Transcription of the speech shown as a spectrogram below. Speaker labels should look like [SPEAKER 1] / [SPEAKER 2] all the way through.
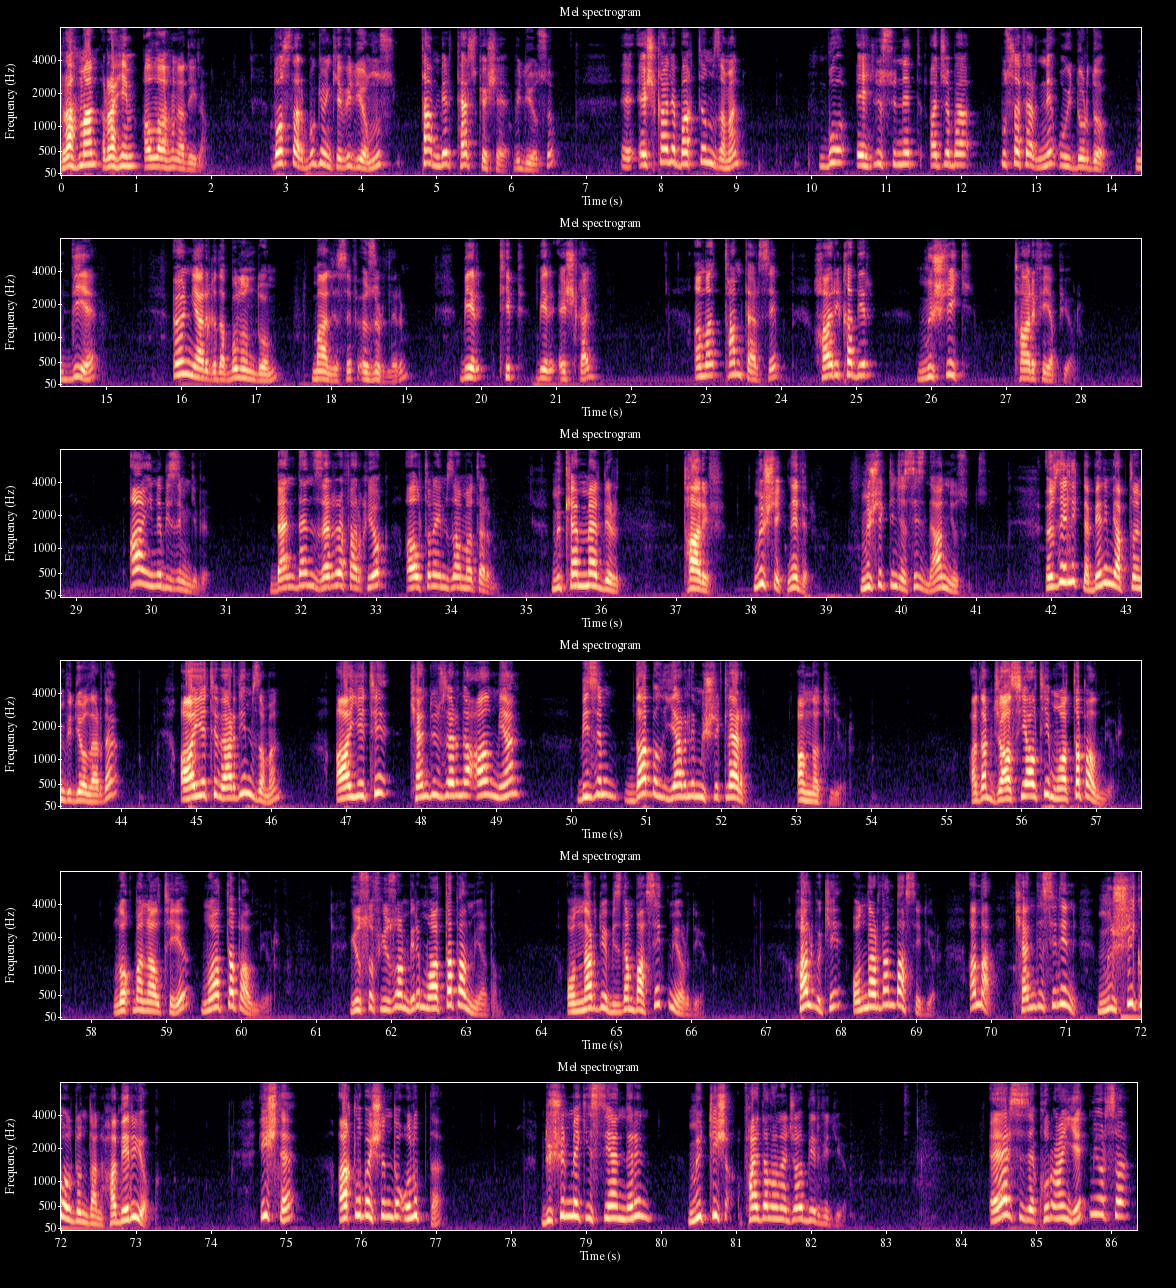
[SPEAKER 1] Rahman Rahim Allah'ın adıyla. Dostlar bugünkü videomuz tam bir ters köşe videosu. E, eşkale baktığım zaman bu ehli sünnet acaba bu sefer ne uydurdu diye ön yargıda bulunduğum maalesef özür dilerim. Bir tip, bir eşkal ama tam tersi harika bir müşrik tarifi yapıyor. Aynı bizim gibi. Benden zerre farkı yok. Altına imzamı atarım. Mükemmel bir tarif. Müşrik nedir? Müşrik deyince siz ne anlıyorsunuz? Özellikle benim yaptığım videolarda ayeti verdiğim zaman ayeti kendi üzerine almayan bizim double yerli müşrikler anlatılıyor. Adam Casi Altı'yı muhatap almıyor. Lokman Altı'yı muhatap almıyor. Yusuf 111'i muhatap almıyor adam. Onlar diyor bizden bahsetmiyor diyor. Halbuki onlardan bahsediyor. Ama kendisinin müşrik olduğundan haberi yok. İşte aklı başında olup da düşünmek isteyenlerin müthiş faydalanacağı bir video. Eğer size Kur'an yetmiyorsa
